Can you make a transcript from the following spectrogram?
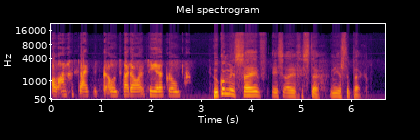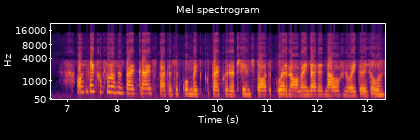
al aangesluit het by ons, maar daar is 'n hele klomp. Hoekom is sy SA gestig in die eerste plek? Ons het gevoel ons is by 'n kruispunt as dit kom met by korrupsie en staatoorname en dat dit nou of nooit is. Ons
